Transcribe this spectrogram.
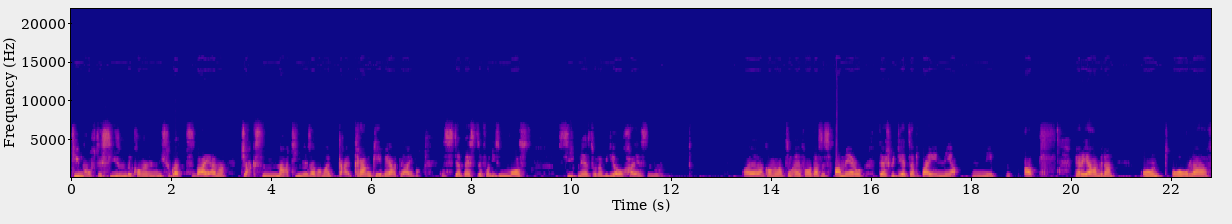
Team of the Season bekommen. Nicht sogar zwei. Einmal Jackson Martinez. Einfach mal kranke Werte. Einfach. Das ist der beste von diesem Most Siegnes oder wie die auch heißen. Ah ja, dann kommen wir mal zum LV. Das ist Amero. Der spielt jetzt halt bei ne, ne, ab. Pereira haben wir dann. Und Olaf.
